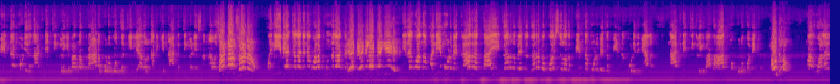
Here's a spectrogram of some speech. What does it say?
ಪಿಂಡ ಮೂಡಿದ ನಾಲ್ಕನೇ ತಿಂಗಳಿಗೆ ಬಂದ ಪ್ರಾಣ ಕೊಡ್ಕೋತತಿ ಇಲ್ಲಿ ಆದ್ರೂ ನನಗೆ ನಾಲ್ಕು ತಿಂಗಳಿಗೆ ಸಣ್ಣ ಮನಿ ಬೇಕಲ್ಲ ನಿನಗ ಒಳಗ್ ಕುಂಡ್ರಾಕ ನಿನಗ ಒಂದು ಮನಿ ಮೂಡ್ಬೇಕಾದ್ರ ತಾಯಿ ಗರ್ಭ ಬೇಕು ಗರ್ಭ ಕೋಶದೊಳಗ ಪಿಂಡ ಮೂಡ್ಬೇಕು ಪಿಂಡ ಮೂಡಿದ ಮ್ಯಾಲ ನಾಲ್ಕನೇ ತಿಂಗಳಿಗೆ ಬಂದು ಆತ್ಮ ಕುಡ್ಕೋಬೇಕು. ಹೌದು ಹೌದು. ಒಳಗ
